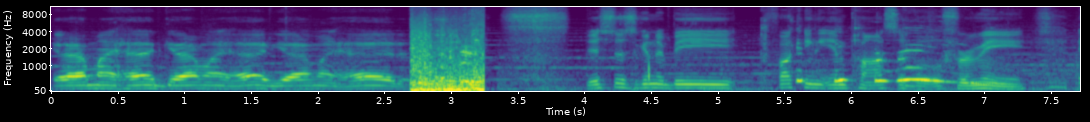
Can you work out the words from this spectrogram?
Get out of my head! Get out of my head! Get out of my head! This is gonna be fucking impossible for me.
